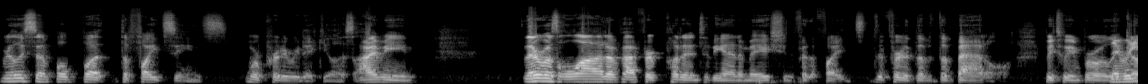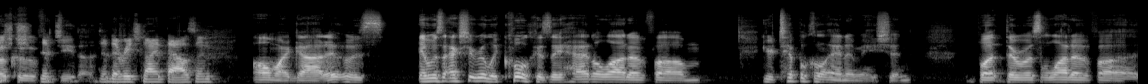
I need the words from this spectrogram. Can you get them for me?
really simple, but the fight scenes were pretty ridiculous. I mean, there was a lot of effort put into the animation for the fights, for the the battle between Broly, reached- Goku, and did- Vegeta. Did they reach 9,000? Oh my god, it was it was actually really cool because they had a lot of um, your typical animation, but there was a lot of uh,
